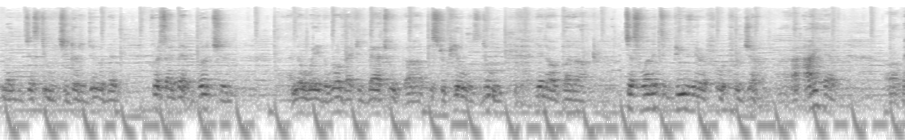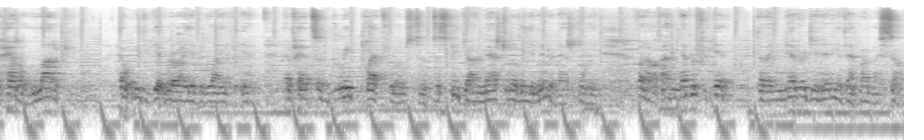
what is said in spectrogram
you know, you just do what you're gonna do, and then of course I met Butch and no way in the world I could match what uh, Mr. Peel was doing, you know, but uh, just wanted to be there for, for John. I, I have uh, had a lot of people help me to get where I am in life and have had some great platforms to, to speak on nationally and internationally. But I'll, I'll never forget that I never did any of that by myself.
